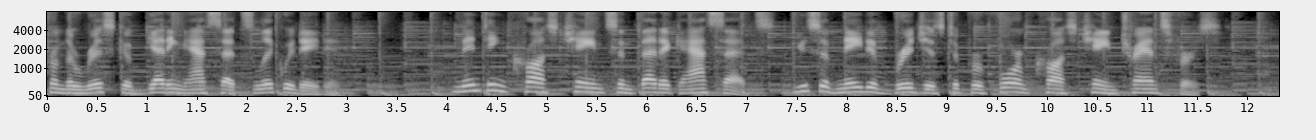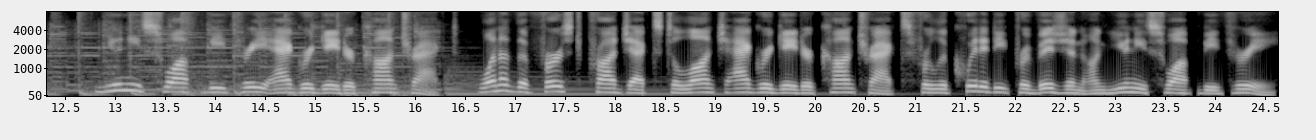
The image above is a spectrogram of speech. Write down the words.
from the risk of getting assets liquidated. Minting cross-chain synthetic assets. Use of native bridges to perform cross-chain transfers. Uniswap v3 aggregator contract one of the first projects to launch aggregator contracts for liquidity provision on Uniswap v3.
